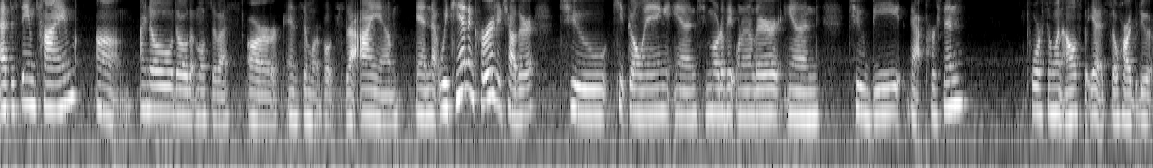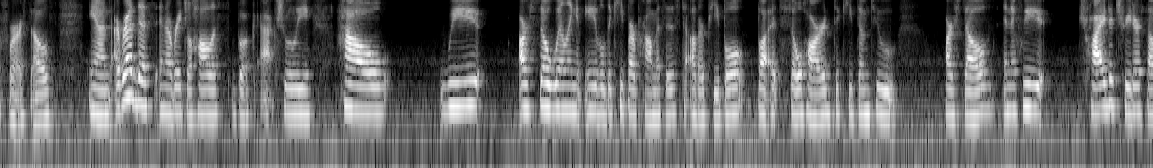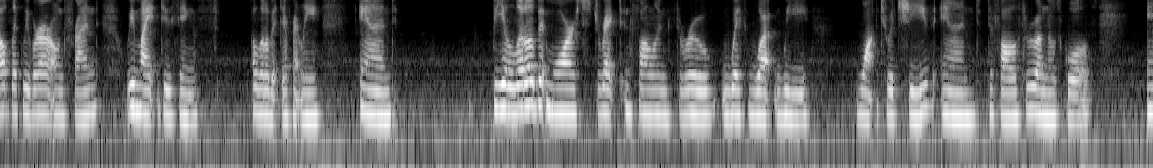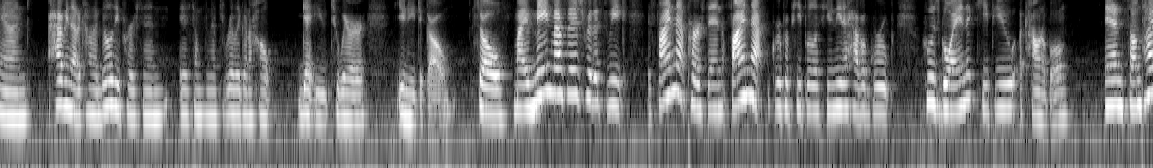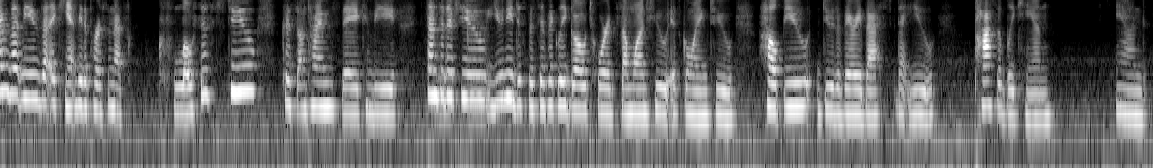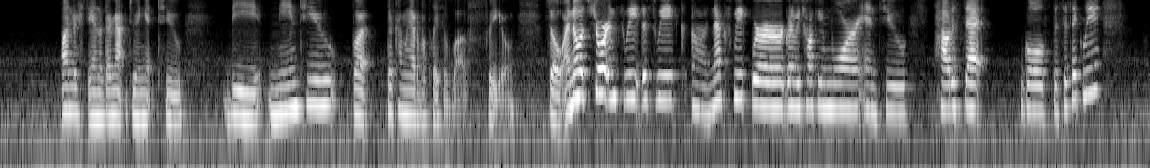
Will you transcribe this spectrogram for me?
At the same time, um, I know though that most of us are in similar boats that I am, and that we can encourage each other to keep going and to motivate one another and to be that person for someone else, but yeah, it's so hard to do it for ourselves. And I read this in a Rachel Hollis book actually, how we are so willing and able to keep our promises to other people, but it's so hard to keep them to ourselves. And if we try to treat ourselves like we were our own friend, we might do things a little bit differently and be a little bit more strict in following through with what we want to achieve and to follow through on those goals. And having that accountability person is something that's really going to help get you to where you need to go. So, my main message for this week is find that person, find that group of people if you need to have a group who's going to keep you accountable. And sometimes that means that it can't be the person that's closest to you because sometimes they can be sensitive to you. You need to specifically go towards someone who is going to help you do the very best that you possibly can and understand that they're not doing it to be mean to you, but they're coming out of a place of love for you. So I know it's short and sweet this week. Uh, next week, we're going to be talking more into how to set goals specifically.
